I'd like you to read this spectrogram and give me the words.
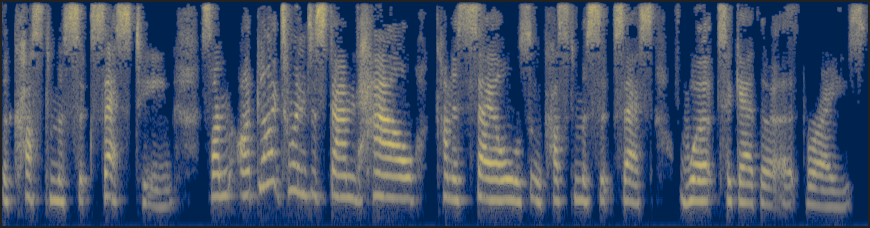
the customer success team. So i would like to understand how kind of sales and customer success work together at braze.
